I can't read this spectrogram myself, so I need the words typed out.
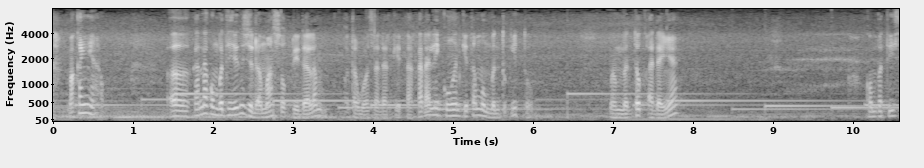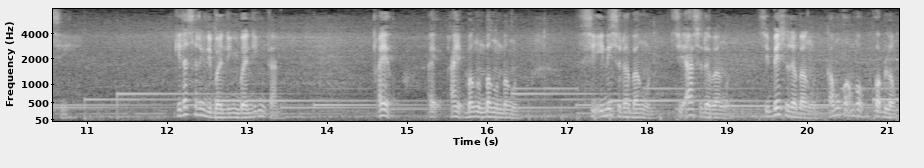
Nah makanya uh, karena kompetisi itu sudah masuk di dalam otak bawah sadar kita karena lingkungan kita membentuk itu. Membentuk adanya kompetisi. Kita sering dibanding-bandingkan. Ayo ayo, ayo bangun bangun bangun si ini sudah bangun si A sudah bangun si B sudah bangun. Kamu kok kok, kok belum?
